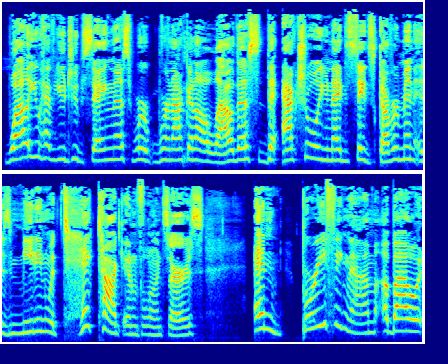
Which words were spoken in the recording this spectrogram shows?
while you have YouTube saying this, we're, we're not going to allow this. The actual United States government is meeting with TikTok influencers and briefing them about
